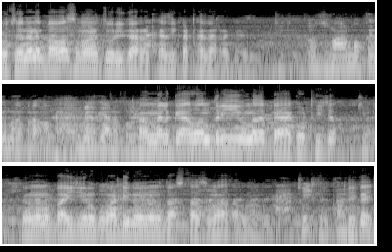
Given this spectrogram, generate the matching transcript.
ਉੱਥੇ ਇਹਨਾਂ ਨੇ ਬਾਵਾ ਸਮਾਨ ਚੋਰੀ ਕਰ ਰੱਖਿਆ ਸੀ, ਇਕੱਠਾ ਕਰ ਰੱਖਿਆ ਸੀ। ਉਹ ਸਮਾਨ ਮੌਕੇ ਤੇ ਮਤਲਬ ਉਹ ਮਿਲ ਗਿਆ ਨਾ ਕੋਲ ਹਾਂ ਮਿਲ ਗਿਆ। ਉਹ ਅੰਦਰ ਹੀ ਉਹਨਾਂ ਦੇ ਪਿਆ ਕੋਠੀ 'ਚ। ਠੀਕ ਹੈ। ਤੇ ਉਹਨਾਂ ਨੂੰ ਬਾਈ ਜੀ ਨੂੰ ਗਵਾਂਢੀ ਨੂੰ ਉਹਨਾਂ ਨੂੰ ਦੱਸਤਾ ਸਮਝਾਤਾ ਉਹਨਾਂ ਨੂੰ। ਠੀਕ ਹੈ ਠੀਕ ਹੈ ਜੀ।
